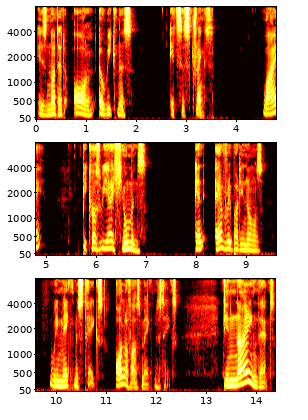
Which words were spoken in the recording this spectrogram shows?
is not at all a weakness, it's a strength. Why? Because we are humans. And everybody knows we make mistakes. All of us make mistakes. Denying that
